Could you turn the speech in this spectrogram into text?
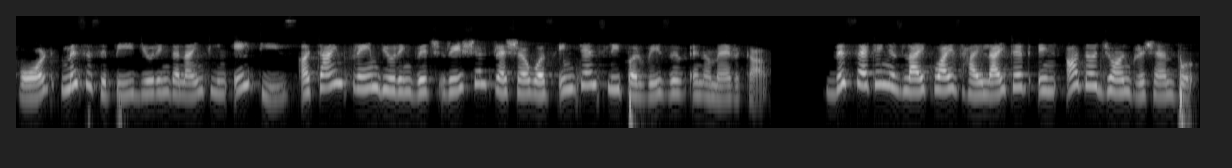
Ford, Mississippi during the 1980s, a time frame during which racial pressure was intensely pervasive in America. This setting is likewise highlighted in other John Grisham books.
